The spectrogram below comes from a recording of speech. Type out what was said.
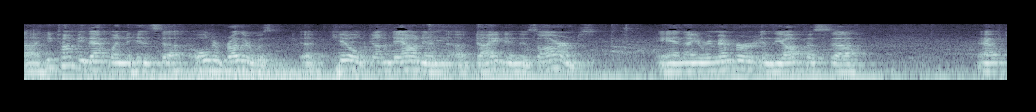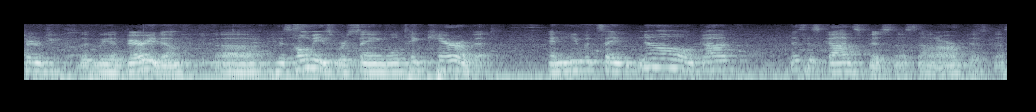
uh, he taught me that when his uh, older brother was uh, killed, gunned down, and uh, died in his arms. And I remember in the office uh, after we had buried him, uh, his homies were saying, We'll take care of it. And he would say, No, God, this is God's business, not our business.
